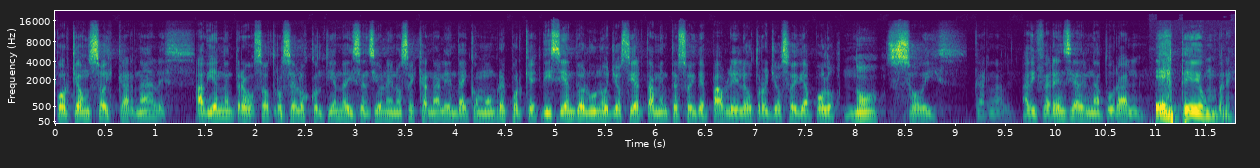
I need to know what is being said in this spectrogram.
porque aún sois carnales, habiendo entre vosotros celos, contienda, disensiones, no sois carnales y andáis como hombres, porque diciendo el uno, yo ciertamente soy de Pablo y el otro, yo soy de Apolo, no sois carnales. A diferencia del natural, este hombre,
